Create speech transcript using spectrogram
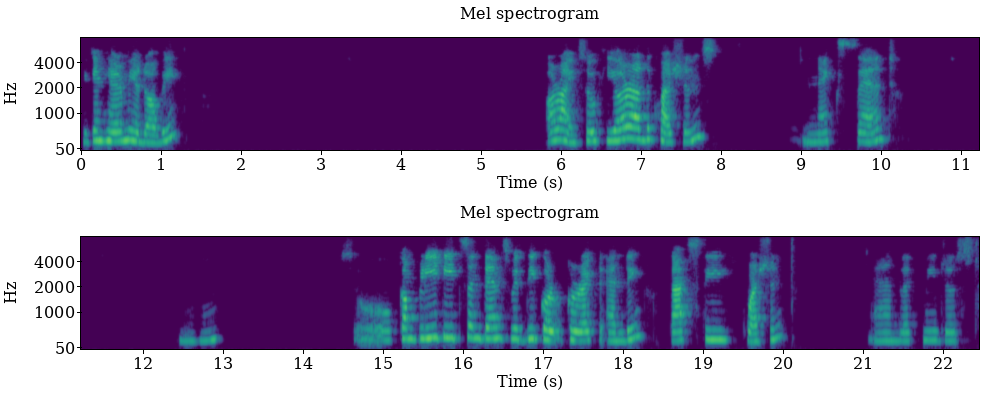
You can hear me adobe? All right so here are the questions. Next set Mm -hmm. So complete each sentence with the cor correct ending. That's the question. And let me just,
